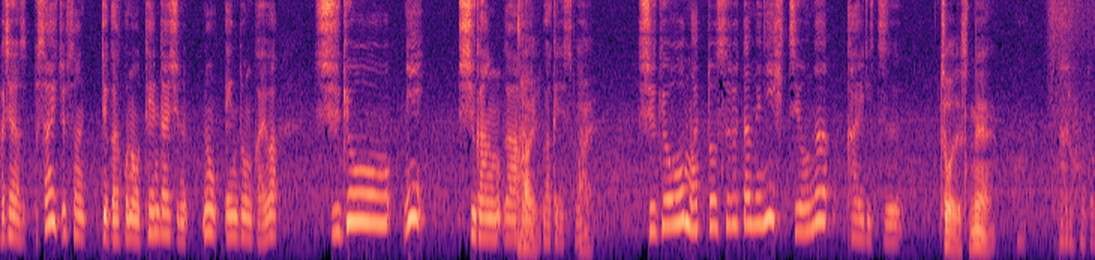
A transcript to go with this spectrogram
あじゃあ最中さんっていうかこの天台宗の縁丼会は修行に主眼があるわけですね、はい。修行を全うするために必要な戒律。そうですね。なるほど。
